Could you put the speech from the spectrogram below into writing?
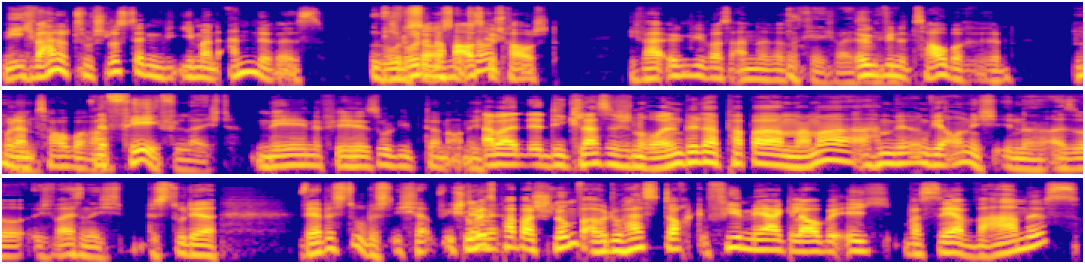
Nee, ich war doch zum Schluss dann jemand anderes. Ich Wurdest wurde du nochmal ausgetauscht? ausgetauscht. Ich war irgendwie was anderes. Okay, ich weiß irgendwie nicht. eine Zaubererin. Oder ein Zauberer. Eine Fee vielleicht. nee, eine Fee, so lieb dann auch nicht. Aber die klassischen Rollenbilder, Papa, Mama, haben wir irgendwie auch nicht inne. Also ich weiß nicht, bist du der, wer bist du? Bist, ich hab, ich du bist Papa Schlumpf, aber du hast doch viel mehr, glaube ich, was sehr Warmes.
